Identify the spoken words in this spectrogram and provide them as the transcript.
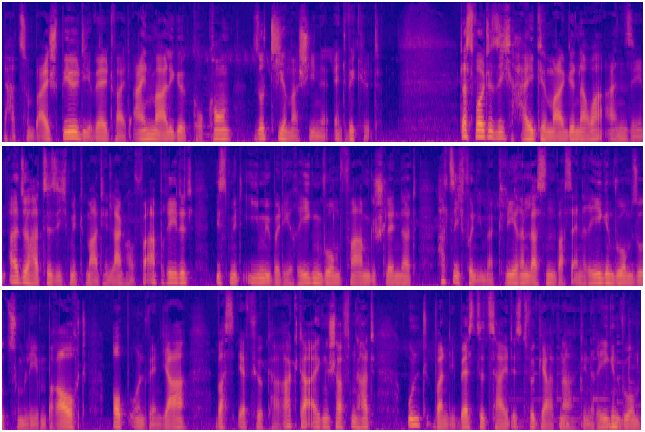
Er hat zum Beispiel die weltweit einmalige Cocon-Sortiermaschine entwickelt. Das wollte sich Heike mal genauer ansehen. Also hat sie sich mit Martin Langhoff verabredet, ist mit ihm über die Regenwurmfarm geschlendert, hat sich von ihm erklären lassen, was ein Regenwurm so zum Leben braucht, ob und wenn ja, was er für Charaktereigenschaften hat und wann die beste Zeit ist für Gärtner, den Regenwurm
